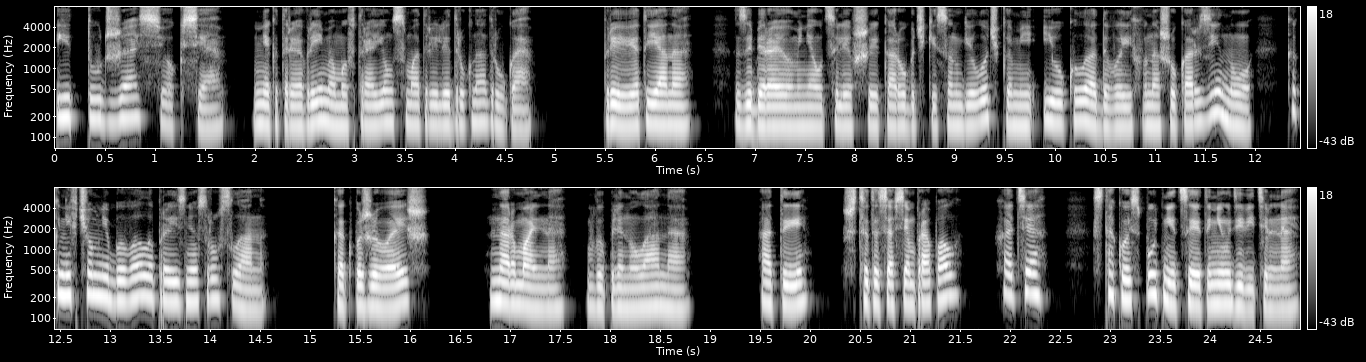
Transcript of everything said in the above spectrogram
И тут же осекся. Некоторое время мы втроем смотрели друг на друга. «Привет, Яна». Забирая у меня уцелевшие коробочки с ангелочками и укладывая их в нашу корзину, как ни в чем не бывало, произнес Руслан. «Как поживаешь?» «Нормально», — выплюнула она. «А ты? Что-то совсем пропал? Хотя, с такой спутницей это неудивительно.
